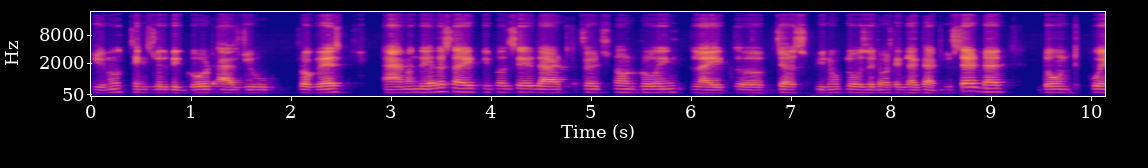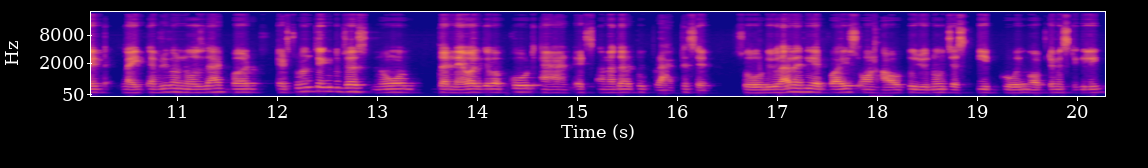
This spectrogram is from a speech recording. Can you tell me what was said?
you know, things will be good as you progress and on the other side people say that if it's not growing like uh, just you know close it or things like that you said that don't quit. Like everyone knows that but it's one thing to just know the never give up quote and it's another to practice it. So do you have any advice on how to you know just keep going optimistically?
